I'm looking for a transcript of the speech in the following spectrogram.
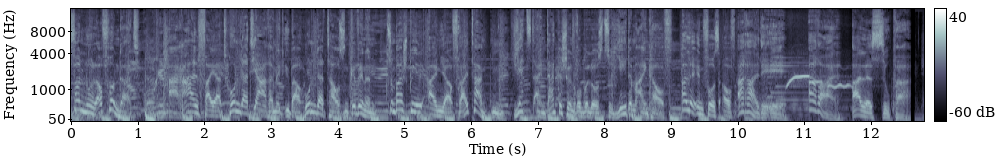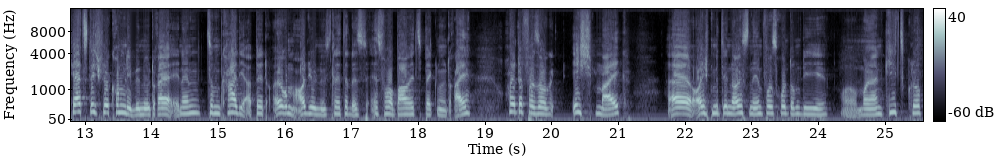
Von 0 auf 100. Aral feiert 100 Jahre mit über 100.000 Gewinnen. Zum Beispiel ein Jahr frei tanken. Jetzt ein Dankeschön, rubbellos zu jedem Einkauf. Alle Infos auf aral.de. Aral, alles super. Herzlich willkommen, liebe 03erInnen, zum Kali-Update, eurem Audio-Newsletter des SV Bauheitsbeck 03. Heute versorge ich, Mike, äh, euch mit den neuesten Infos rund um die äh, Modern Kiez Club.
